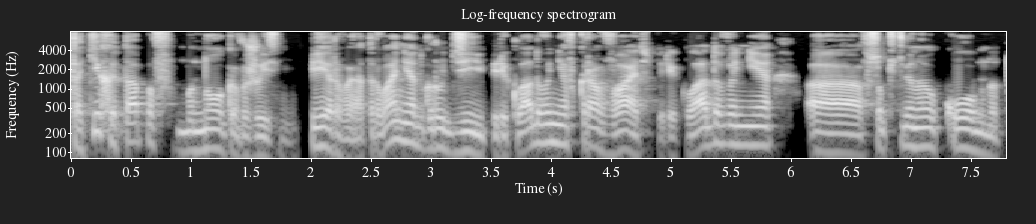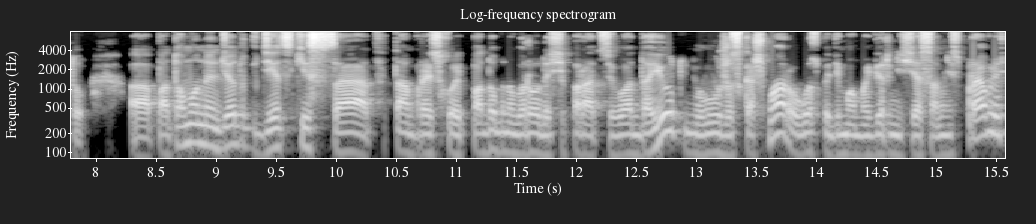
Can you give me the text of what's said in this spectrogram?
Таких этапов много в жизни. Первое – отрывание от груди, перекладывание в кровать, перекладывание э, в собственную комнату. А потом он идет в детский сад, там происходит подобного рода сепарация, его отдают, у него ужас, кошмар, о господи, мама, вернись, я сам не справлюсь.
